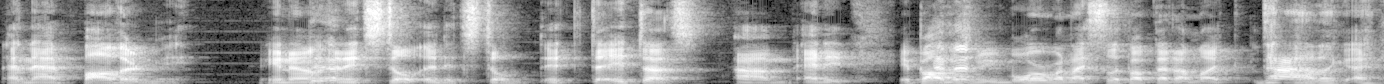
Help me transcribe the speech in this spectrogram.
and that bothered me you know Yeah. and it's still and it's still it, it does um and it it bothers that- me more when i slip up that i'm like ah like I,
